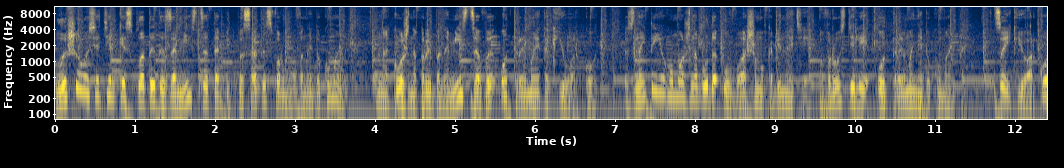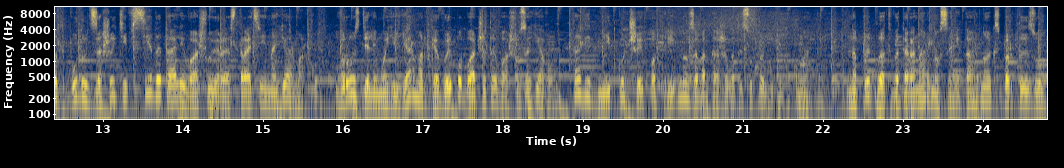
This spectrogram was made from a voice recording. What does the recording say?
Лишилося тільки сплатити за місце та підписати сформований документ. На кожне придбане місце ви отримаєте QR-код. Знайти його можна буде у вашому кабінеті в розділі Отримані документи. Цей QR-код будуть зашиті всі деталі вашої реєстрації на ярмарку. В розділі Мої ярмарки ви побачите вашу заяву та відмітку, чи потрібно завантажувати супровідні документи, наприклад, ветеринарно-санітарну експертизу,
